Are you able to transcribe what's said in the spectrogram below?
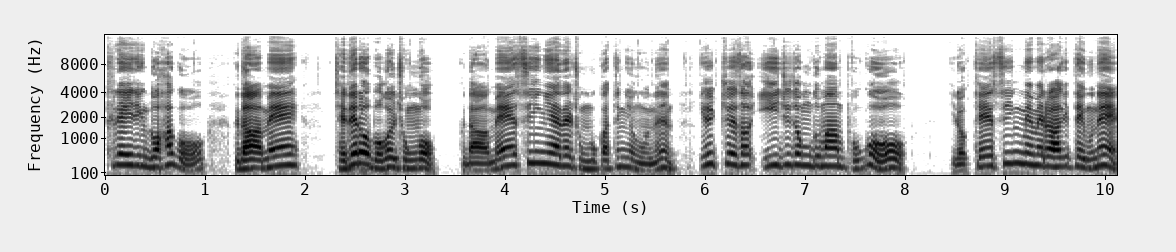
트레이딩도 하고 그 다음에 제대로 먹을 종목 그 다음에 스윙해야 될 종목 같은 경우는 1주에서 2주 정도만 보고 이렇게 수익 매매를 하기 때문에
